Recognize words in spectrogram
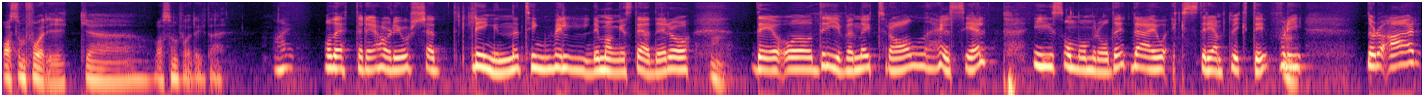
hva som, foregikk, hva som foregikk, der. Nei. Og etter det har det jo skjedd lignende ting veldig mange steder. og mm. Det å drive nøytral helsehjelp i sånne områder, det er jo ekstremt viktig. fordi mm når du er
